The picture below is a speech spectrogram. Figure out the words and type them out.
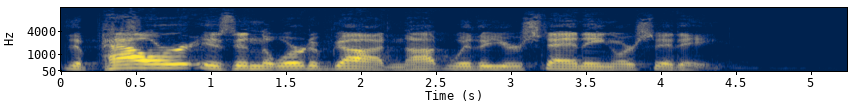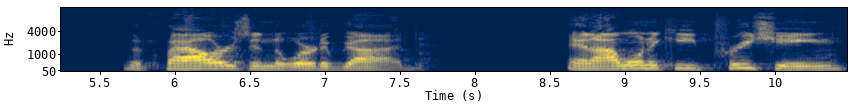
the power is in the Word of God, not whether you're standing or sitting. The power is in the Word of God. And I want to keep preaching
